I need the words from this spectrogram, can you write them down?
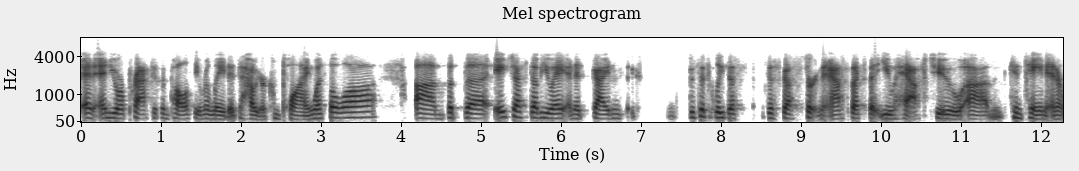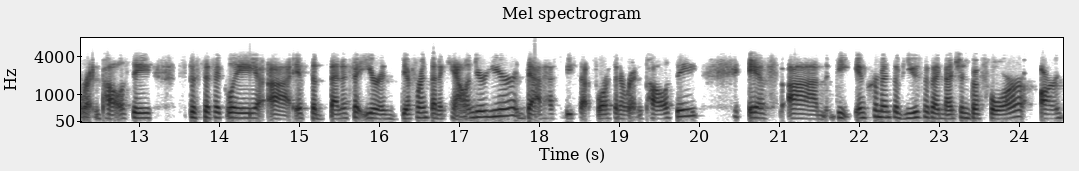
and, and, your practice and policy related to how you're complying with the law. Um, but the HFWA and its guidance specifically dis discuss certain aspects that you have to um, contain in a written policy. Specifically, uh, if the benefit year is different than a calendar year, that has to be set forth in a written policy. If um, the increments of use, as I mentioned before, aren't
